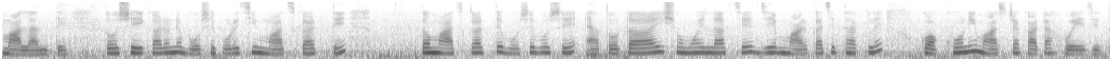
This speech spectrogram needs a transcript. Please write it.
মাল আনতে। তো সেই কারণে বসে পড়েছি মাছ কাটতে। তো মাছ কাটতে বসে বসে এতটাই সময় লাগছে যে মার কাছে থাকলে কখনই মাছটা কাটা হয়ে যেত।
